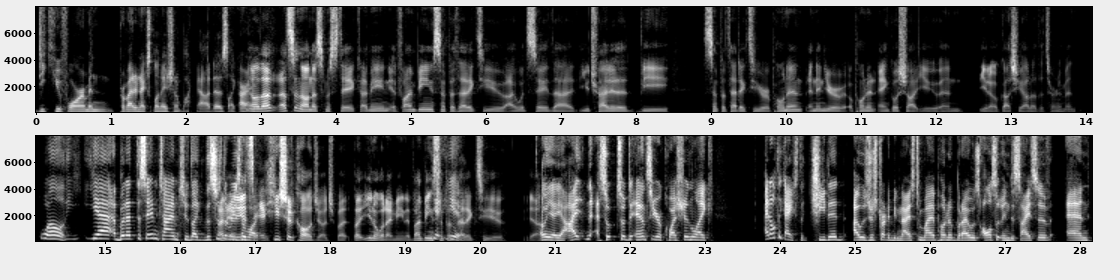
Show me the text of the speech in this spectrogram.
dq form and provided an explanation and walked out i was like all right No, that that's an honest mistake. I mean, if I'm being sympathetic to you, I would say that you try to be sympathetic to your opponent, and then your opponent angle shot you, and you know got you out of the tournament. Well yeah but at the same time too like this is I the mean, reason why he should call a judge, but but you know what I mean. If I'm being Yeah, yeah. sympathetic to you, yeah, oh yeah yeah i so so to answer your question like I don't think I actually cheated. I was just trying to be nice to my opponent, but I was also indecisive and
